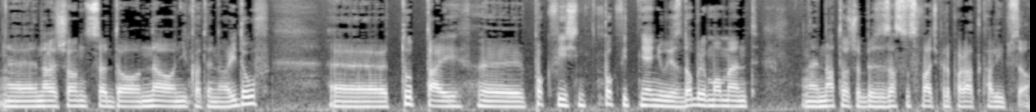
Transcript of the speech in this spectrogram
e, należące do neonikotynoidów. E, Tutaj po kwi- po kwitnieniu jest dobry moment na to, żeby zastosować preparat Calypso.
